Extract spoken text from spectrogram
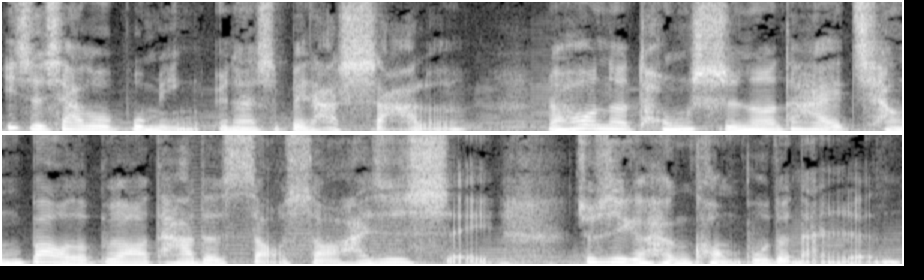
一直下落不明，原来是被他杀了。然后呢，同时呢，他还强暴了不知道他的嫂嫂还是谁，就是一个很恐怖的男人。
